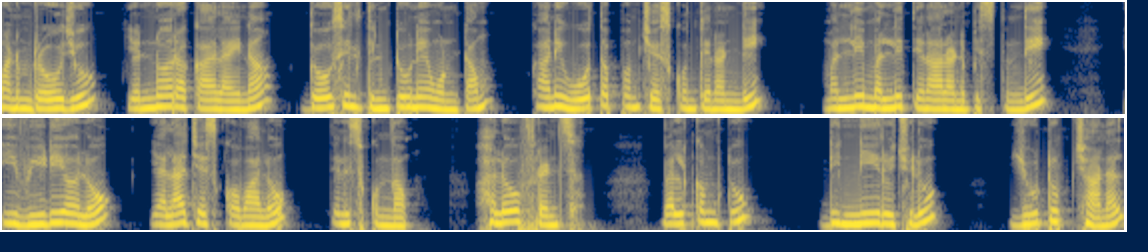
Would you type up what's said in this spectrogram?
మనం రోజు ఎన్నో రకాలైన దోశలు తింటూనే ఉంటాం. కానీ ఊతప్పం చేసుకొని తినండి. మళ్ళీ మళ్ళీ తినాలనిపిస్తుంది. ఈ వీడియోలో ఎలా చేసుకోవాలో తెలుసుకుందాం. హలో ఫ్రెండ్స్ వెల్కమ్ టు డిన్నీ రుచులు యూట్యూబ్ ఛానల్.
